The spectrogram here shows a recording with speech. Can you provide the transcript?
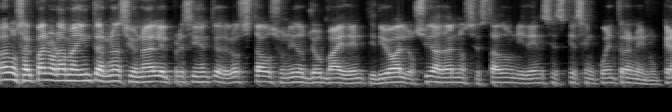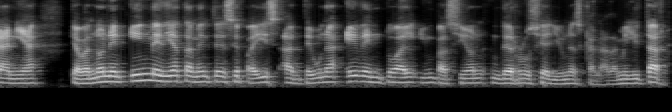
Vamos al panorama internacional. El presidente de los Estados Unidos, Joe Biden, pidió a los ciudadanos estadounidenses que se encuentran en Ucrania que abandonen inmediatamente ese país ante una eventual invasión de Rusia y una escalada militar.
